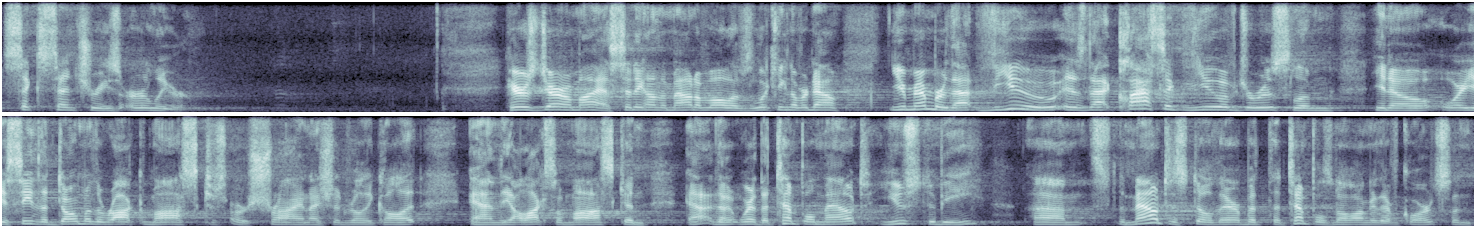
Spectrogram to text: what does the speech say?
six centuries earlier. Here's Jeremiah sitting on the Mount of Olives looking over. Now, you remember that view is that classic view of Jerusalem, you know, where you see the Dome of the Rock Mosque, or shrine, I should really call it, and the Al Aqsa Mosque, and uh, where the Temple Mount used to be. Um, the mount is still there, but the temple's no longer there, of course. And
